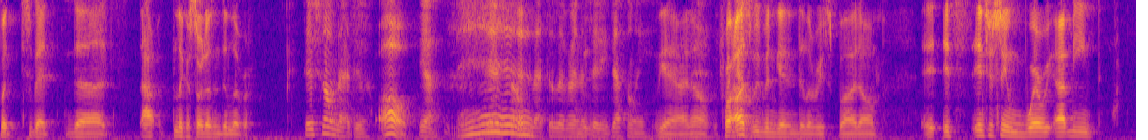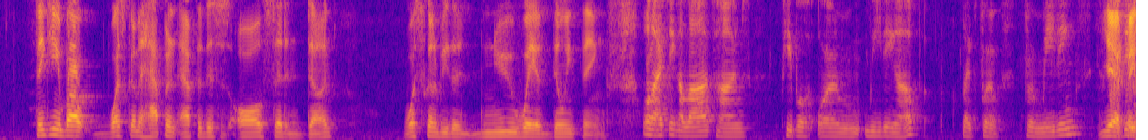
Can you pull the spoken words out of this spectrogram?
but too bad the uh, liquor store doesn't deliver. There's some that do. Oh, Yeah. There's some that deliver in the city, definitely. Yeah, I know. For us, we've been getting deliveries, but um, it, it's interesting where we. I mean, thinking about what's going to happen after this is all said and done. What's going to be the new way of doing things? Well, I think a lot of times people were meeting up, like for for meetings. Yeah, like they face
